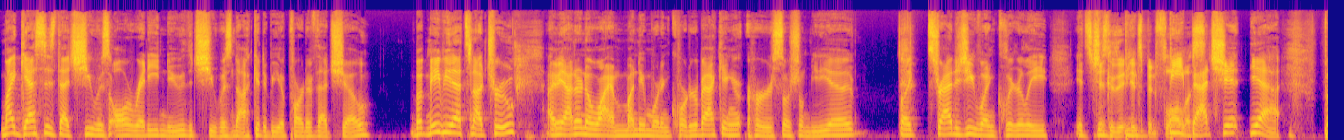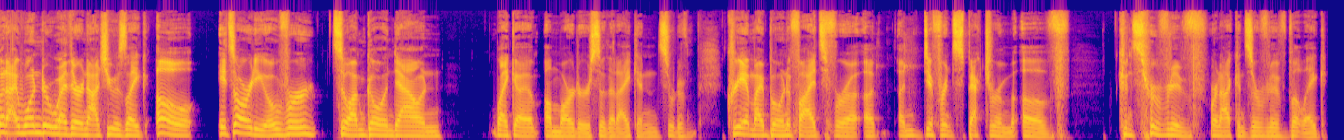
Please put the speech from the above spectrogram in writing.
My guess is that she was already knew that she was not going to be a part of that show, but maybe that's not true. I mean, I don't know why I'm Monday morning quarterbacking her social media like strategy when clearly it's just Because it, it's been flawless. Be batshit, yeah. But I wonder whether or not she was like, "Oh, it's already over, so I'm going down like a, a martyr, so that I can sort of create my bona fides for a, a, a different spectrum of conservative or not conservative, but like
